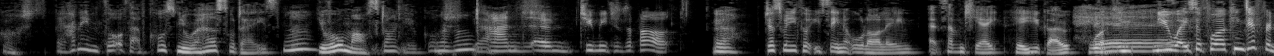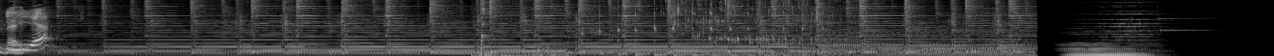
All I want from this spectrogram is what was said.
Gosh, I hadn't even thought of that. Of course, in your rehearsal days, Hmm? you're all masked, aren't you? Gosh. Yeah. And um, two meters apart. yeah. Just when you thought you'd seen it all, Arlene, at 78, here you go. Working new ways of working differently. Yeah.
